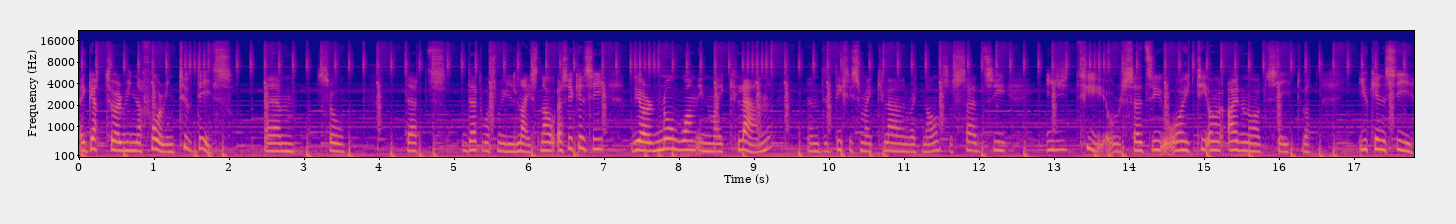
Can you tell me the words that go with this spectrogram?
I got to Arena 4 in two days. Um, so that's that was really nice. Now, as you can see, there are no one in my clan, and this is my clan right now. So Sadzi ET or Sadzi OIT, or I don't know how to say it, but you can see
